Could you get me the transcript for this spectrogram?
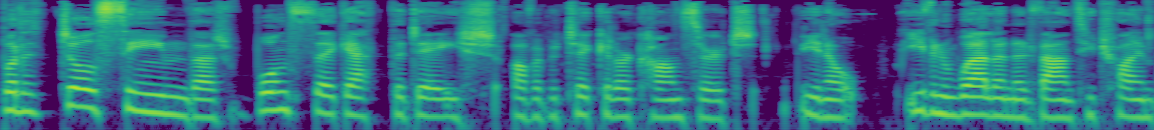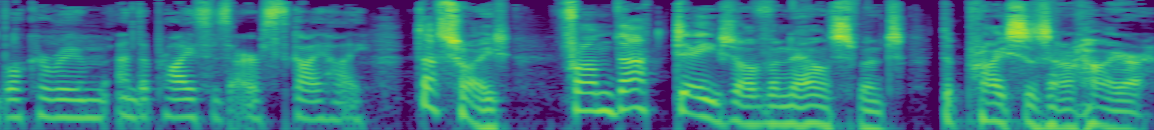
But it does seem that once they get the date of a particular concert, you know, even well in advance, you try and book a room and the prices are sky high. That's right. From that date of announcement, the prices are higher.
